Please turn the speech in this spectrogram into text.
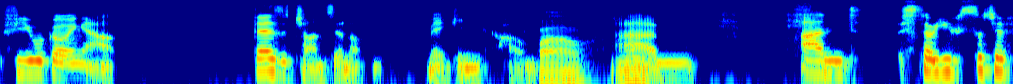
if you were going out there's a chance you're not making it home. Wow. Yeah. um, and so you sort of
